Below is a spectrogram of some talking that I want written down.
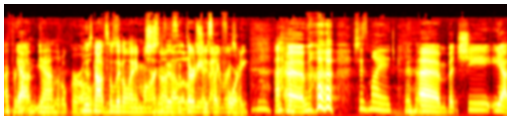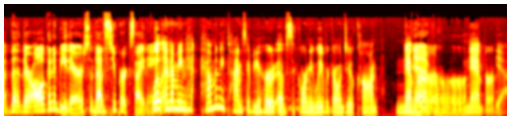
I forgot. the Yeah, little girl who's not so who's- little anymore. She's 'cause not it's that the little. 30th She's like anniversary. forty. um, she's my age. Um, but she, yeah, th- they're all going to be there, so that's super exciting. Well, and I mean, h- how many times have you heard of Sigourney Weaver going to a con? Never, Never. never. yeah,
